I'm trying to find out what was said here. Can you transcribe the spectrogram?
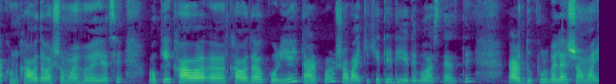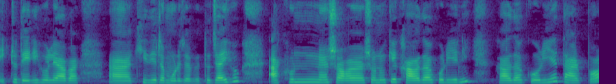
এখন খাওয়া দাওয়ার সময় হয়ে গেছে। ওকে খাওয়া খাওয়া দাওয়া করিয়েই তারপর সবাইকে খেতে দিয়ে দেবো আস্তে আস্তে। কারণ দুপুরবেলার সময় একটু দেরি হলে আবার খিদেটা মরে যাবে। তো যাই হোক, এখন সোনুকে খাওয়া দাওয়া করিয়ে নিই। খাওয়া দাওয়া করিয়ে তারপর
